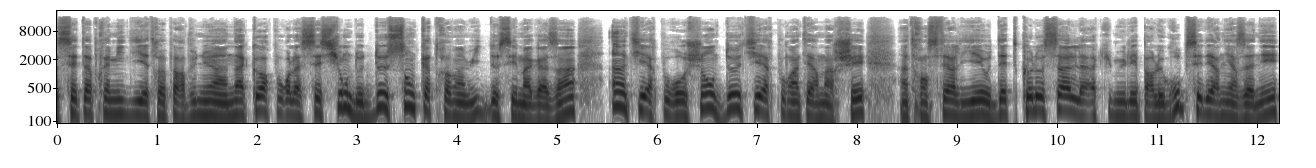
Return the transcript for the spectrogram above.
cet après-midi être parvenu un accord pour la cession de 288 de ces magasins, un tiers pour Auchan, deux tiers pour Intermarché, un transfert lié aux dettes colossales accumulées par le groupe ces dernières années.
